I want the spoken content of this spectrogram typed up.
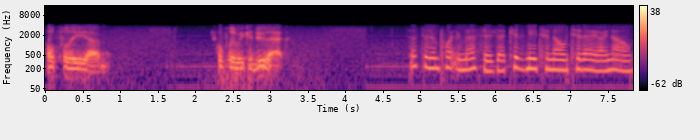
hopefully, um, hopefully we can do that. That's an important message that kids need to know today. I know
